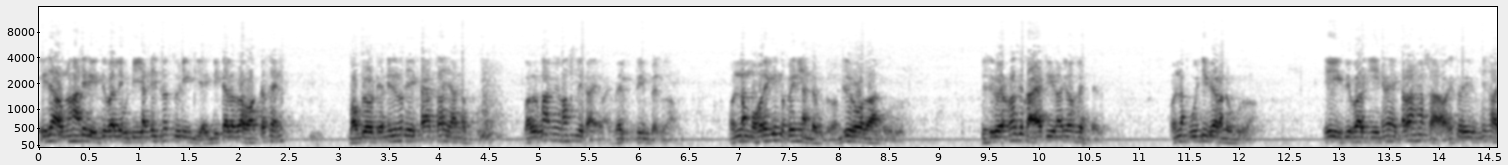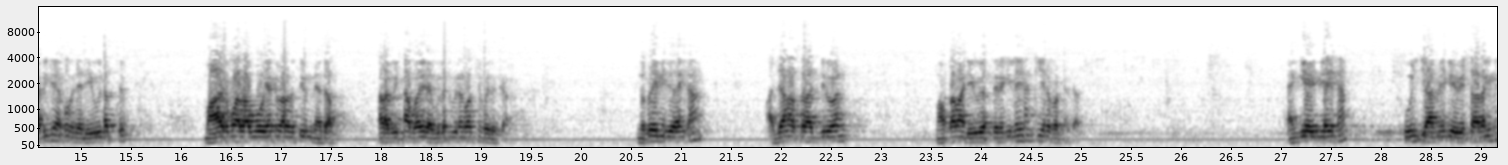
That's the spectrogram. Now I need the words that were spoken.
ඒක උන්වහන්සේ ඉදිබලේ උඩිය යටින් තුරින් ගියා. ඉදි කලර වක්කසනේ. බබලෝට යන්නේ ඒක ආතා යන්න පුළුවන්. බලපන් මේ මස්ලේ කායයි. වෙල් ක්‍රීම් බලනවා. ඔන්න මොහරකින් දෙපෙන්න යන්න පුළුවන්. විසිරෝ දාන්න පුළුවන්. විසිරෝ යනකොට කාය තියනවා කියලා හිතන්න. ඔන්න පූජි කරන්න පුළුවන්. ඒ ඉදිබල කියනවා එක රහසාවක්. ඒක මේ ශරීරය කොහොමද දෙවියන්ට මාර්ගඵල ලැබුවා කියලා තියෙන්නේ නැත. අර වින්න බයි ලැබුණා වෙන පස්සේ බෙදක. නොපෙනී ඉඳලා අජාත රජුවන් මම තමයි දෙවියන්ට කියලා ඉතින් කියලා කොට ගත්තා. ඇඟේ ඉඳලා පුංචි ළමයේ වෙස අරගෙන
